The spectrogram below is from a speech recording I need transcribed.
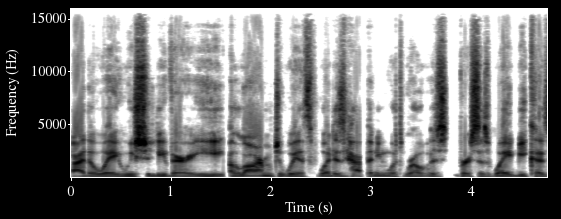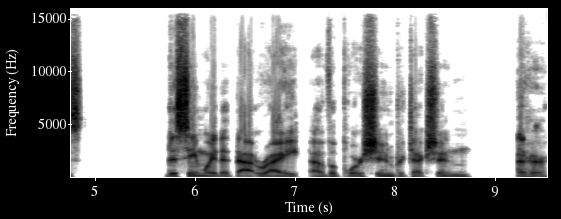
By the way, we should be very alarmed with what is happening with Roe versus Wade because the same way that that right of abortion protection uh-huh.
